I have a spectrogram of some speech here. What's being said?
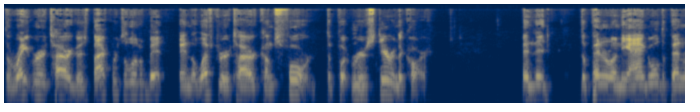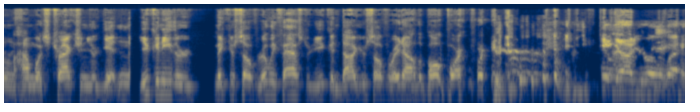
the right rear tire goes backwards a little bit and the left rear tire comes forward to put hmm. rear steer in the car. And then depending on the angle, depending on how much traction you're getting, you can either make yourself really fast or you can dial yourself right out of the ballpark where you can't get out of your own way.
